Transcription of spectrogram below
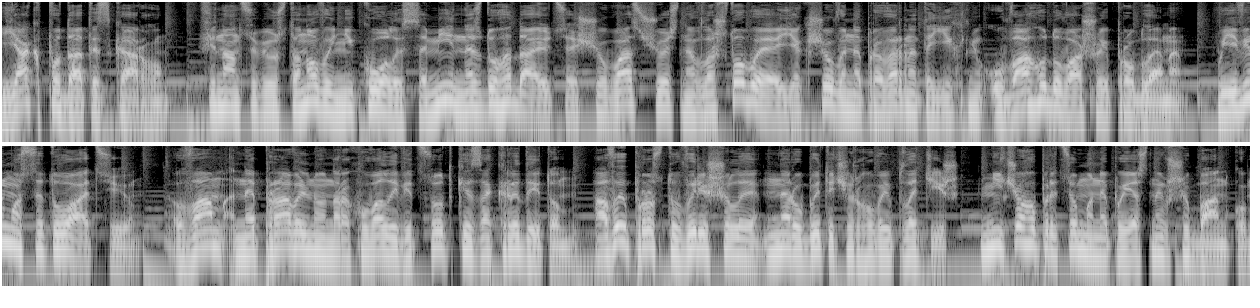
Як подати скаргу? Фінансові установи ніколи самі не здогадаються, що вас щось не влаштовує, якщо ви не привернете їхню увагу до вашої проблеми. Уявімо ситуацію: вам неправильно нарахували відсотки за кредитом, а ви просто вирішили не робити черговий платіж, нічого при цьому не пояснивши банку.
